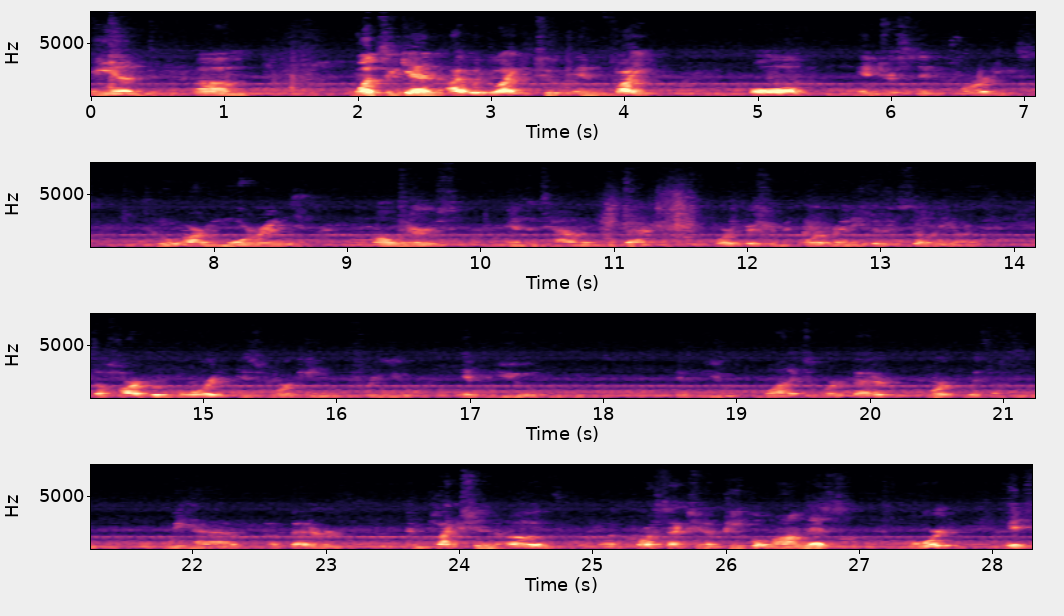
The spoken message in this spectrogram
and, um, once again, I would like to invite all interested parties who are mooring owners in the town of Lubec, or fishermen, or any of the facility owners, the harbor board is working for you, if you want it to work better, work with us. We have a better complexion of, a cross-section of people on this board. It's,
